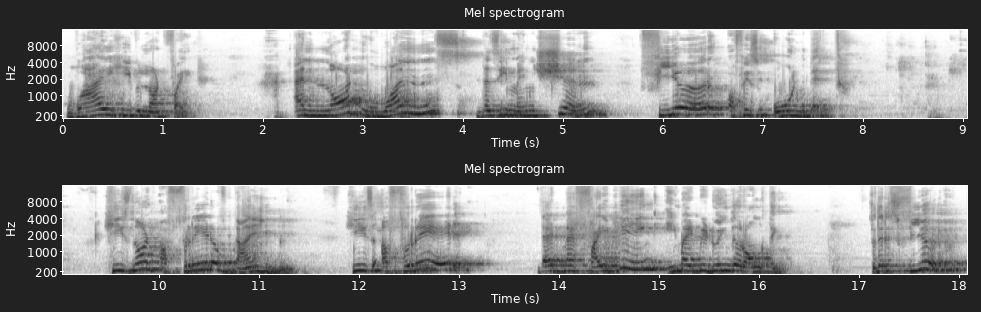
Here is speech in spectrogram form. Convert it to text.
why he will not fight. And not once does he mention fear of his own death. He's not afraid of dying. He's afraid that by fighting, he might be doing the wrong thing. So there is fear.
